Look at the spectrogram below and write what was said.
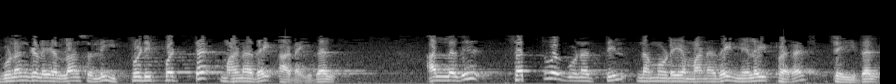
குணங்களை எல்லாம் சொல்லி இப்படிப்பட்ட மனதை அடைதல். அல்லது சத்துவ குணத்தில் நம்முடைய மனதை நிலை பெற செய்தல்.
